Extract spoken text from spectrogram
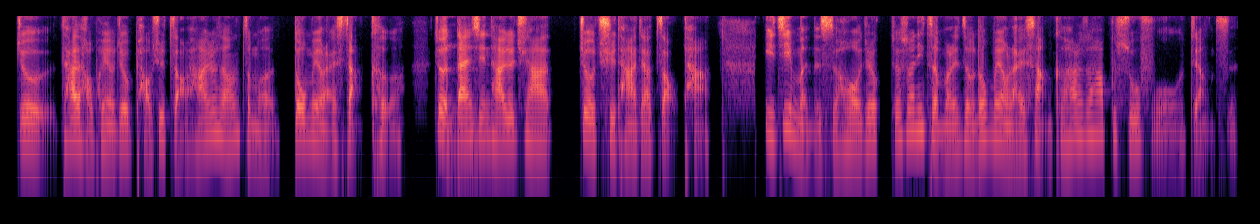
就他的好朋友就跑去找他，就想说怎么都没有来上课，就很担心他，就去他就去他家找他。一进门的时候就就说你怎么了？你怎么都没有来上课？他就说他不舒服哦，这样子。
